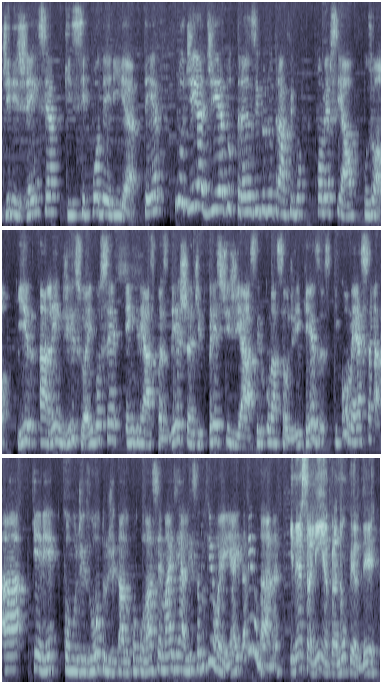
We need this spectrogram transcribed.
diligência que se poderia ter no dia a dia do trânsito do tráfego comercial usual. Ir além disso, aí você, entre aspas, deixa de prestigiar a circulação de riquezas e começa a querer, como diz o outro ditado popular, ser mais realista do que o rei. E aí também não dá, né? E nessa linha, para não perder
